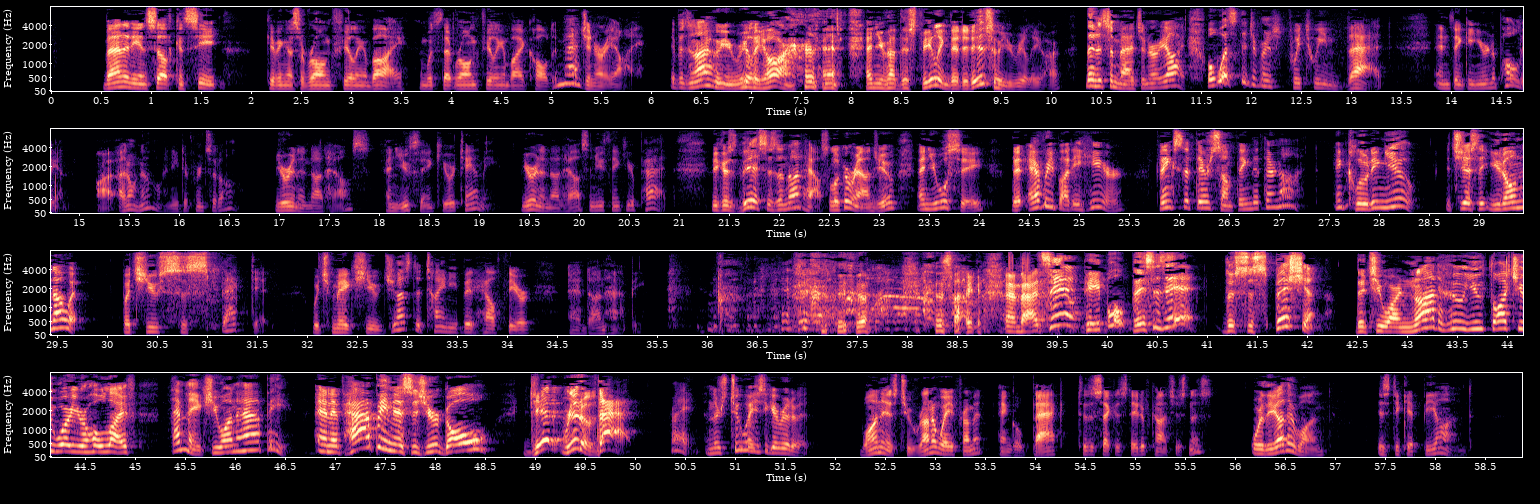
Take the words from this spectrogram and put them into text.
Vanity and self conceit giving us a wrong feeling of I. And what's that wrong feeling of I called? Imaginary I. If it's not who you really are, and you have this feeling that it is who you really are, then it's imaginary I. Well, what's the difference between that and thinking you're Napoleon? I, I don't know any difference at all. You're in a nut house, and you think you're Tammy. You're in a nut house, and you think you're Pat. Because this is a nut house. Look around you, and you will see that everybody here thinks that there's something that they're not, including you. It's just that you don't know it, but you suspect it, which makes you just a tiny bit healthier and unhappy. it's like, and that's it, people. This is it. The suspicion that you are not who you thought you were your whole life, that makes you unhappy. And if happiness is your goal, get rid of that. Right. And there's two ways to get rid of it. One is to run away from it and go back to the second state of consciousness, or the other one is to get beyond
